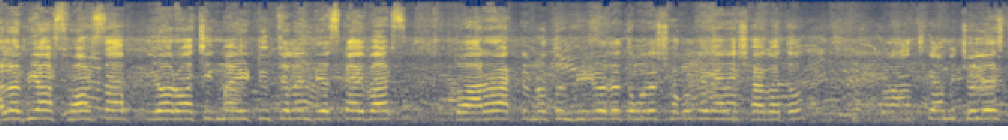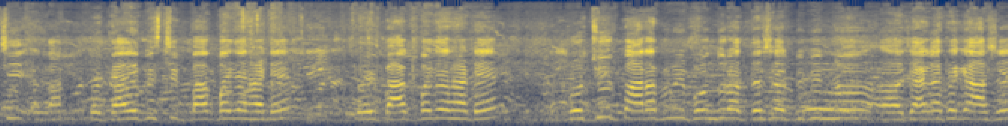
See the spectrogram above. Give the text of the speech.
Hello viewers what's up you're watching my YouTube channel দেশ স্কাইবার্স তো আরও একটা নতুন ভিডিওতে তোমাদের সকলকে জানাই স্বাগত। তো আজকে আমি চলে এসেছি, তো গালিপ স্ট্রিট বাগবাজার হাটে। তো এই বাগবাজার হাটে প্রচুর পাড়াপ্রেমী বন্ধুরা দেশের বিভিন্ন জায়গা থেকে আসে।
